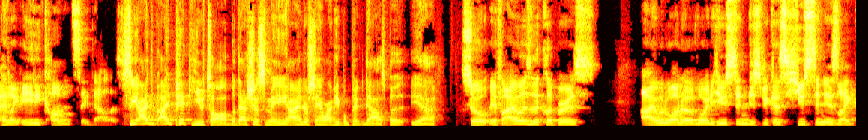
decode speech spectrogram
I had like 80 comments say Dallas. See, I'd I'd pick Utah, but that's just me. I understand why people pick Dallas, but yeah. So if I was the Clippers, I would want to avoid Houston just because Houston is like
